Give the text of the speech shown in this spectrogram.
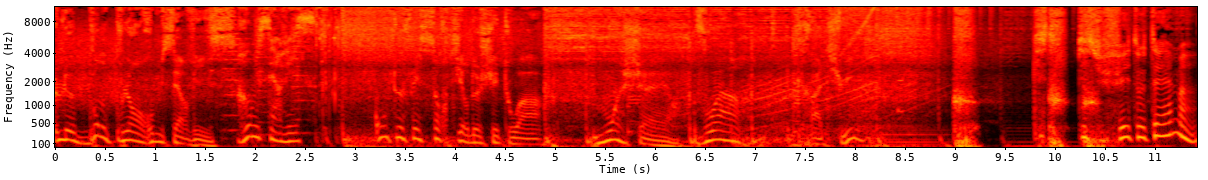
le bon plan room service. Room service. On te fait sortir de chez toi moins cher, voire gratuit. Qu'est-ce que tu fais, Totem?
